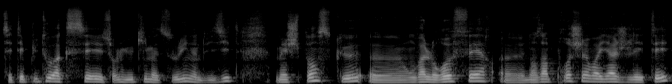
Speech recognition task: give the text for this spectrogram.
C'était plutôt axé sur le Yuki Matsuri, notre visite, mais je pense que on va le refaire dans un prochain voyage l'été,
